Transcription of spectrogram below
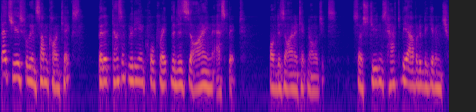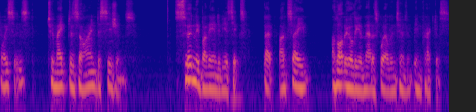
that's useful in some contexts, but it doesn't really incorporate the design aspect of design and technologies. So students have to be able to be given choices to make design decisions, certainly by the end of year six, but I'd say a lot earlier than that as well in terms of in practice.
